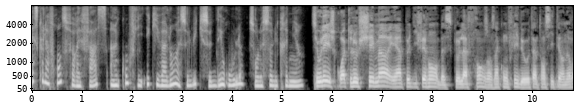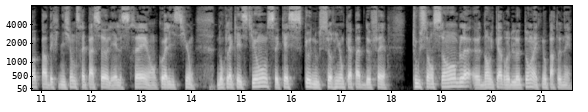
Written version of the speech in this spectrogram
est-ce que la France ferait face à un conflit équivalent à celui qui se déroule sur le sol ukrainien? Si vous voulez, je crois que le schéma est un peu différent parce que la France, dans un conflit de haute intensité en Europe, par définition, ne serait pas seule et elle serait en coalition. Donc la question, c'est qu'est-ce que nous serions capables de faire tous ensemble euh, dans le cadre de l'OTAN avec nos partenaires?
